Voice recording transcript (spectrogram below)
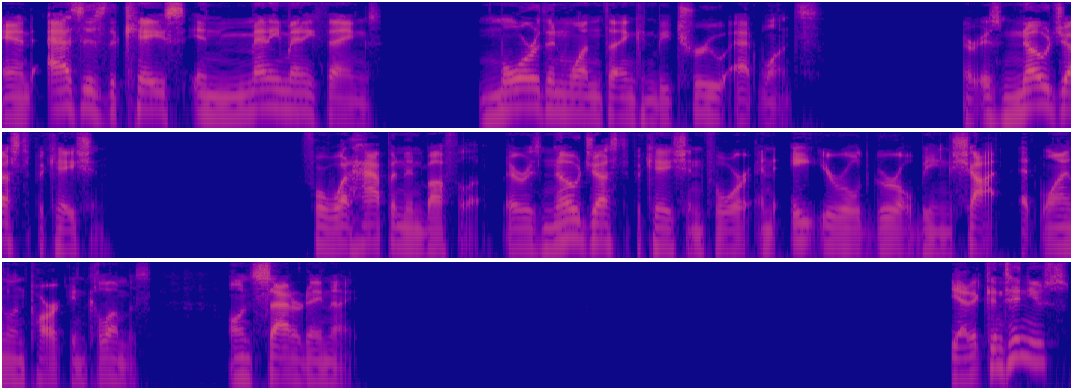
And as is the case in many, many things, more than one thing can be true at once. There is no justification for what happened in Buffalo. There is no justification for an eight year old girl being shot at Wineland Park in Columbus on Saturday night. Yet it continues.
